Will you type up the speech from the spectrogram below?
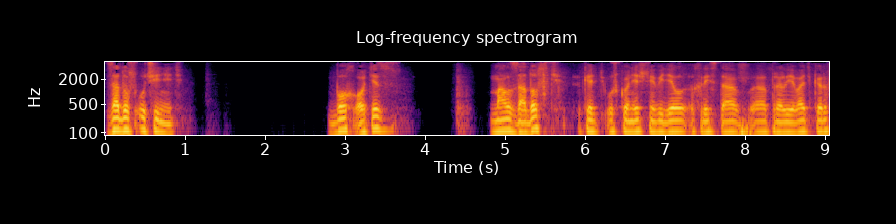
zados učiniť. Boh Otec mal zadosť keď už konečne videl Krista e, prelievať krv.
